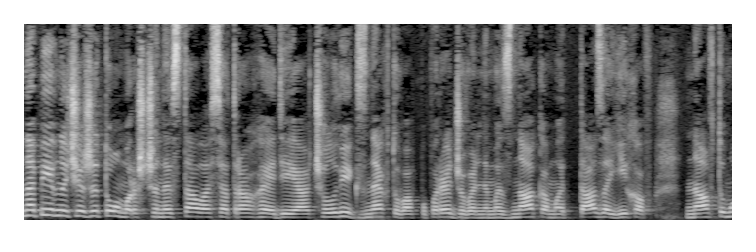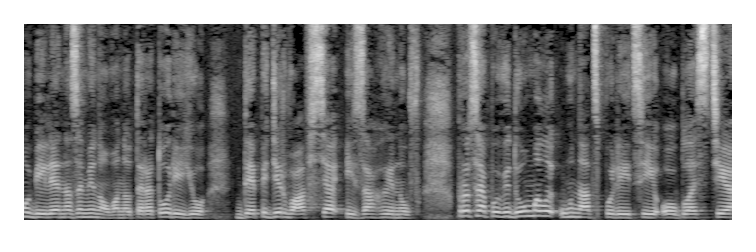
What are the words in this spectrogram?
На півночі Житомирщини сталася трагедія. Чоловік знехтував попереджувальними знаками та заїхав на автомобілі на заміновану територію, де підірвався і загинув. Про це повідомили у Нацполіції області.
